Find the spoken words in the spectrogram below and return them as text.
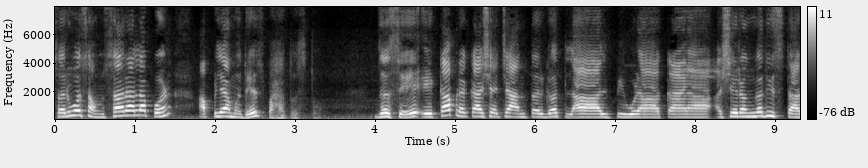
सर्व संसाराला पण आपल्यामध्येच पाहत असतो. जसे एका प्रकाशाच्या अंतर्गत लाल पिवळा काळा असे रंग दिसतात.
